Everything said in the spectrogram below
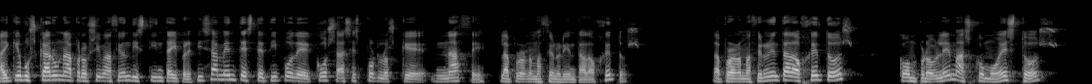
Hay que buscar una aproximación distinta y precisamente este tipo de cosas es por los que nace la programación orientada a objetos. La programación orientada a objetos, con problemas como estos,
